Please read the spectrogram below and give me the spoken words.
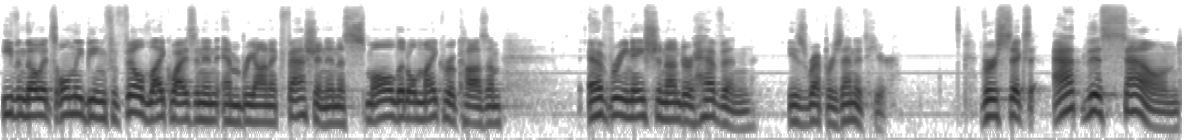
even though it's only being fulfilled likewise in an embryonic fashion, in a small little microcosm. Every nation under heaven is represented here. Verse 6 At this sound,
